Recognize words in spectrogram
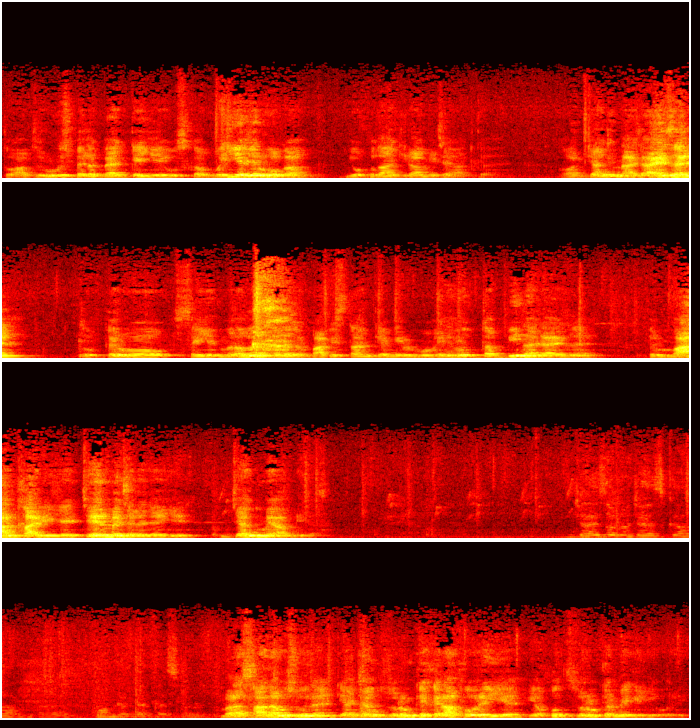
تو آپ ضرور اس پہ لگ بیک کہیے، اس کا وہی اجر ہوگا جو خدا کی راہ میں جہاد کا ہے۔ اور جنگ ناجائز ہے تو پھر وہ سید منور حسن اگر پاکستان کے امیر المومنین ہوں تب بھی ناجائز ہے۔ پھر مار کھا لیجیے جیل میں چلے جائیے جنگ میں آپ نہیں جا سکتے۔ جائز اور ناجائز کا بڑا سادہ اصول ہے کیا جنگ ظلم کے خلاف ہو رہی ہے یا خود ظلم کرنے کے لیے ہو رہی ہے؟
